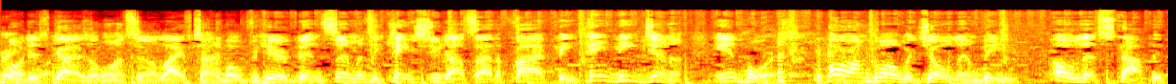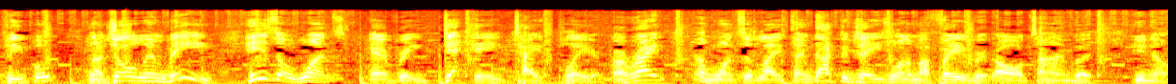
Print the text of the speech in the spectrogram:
Oh, this guy's a once in a lifetime over here. Ben Simmons, he can't shoot outside of five feet. Can't beat Jenna in horse. or I'm going with Joel Embiid. Oh, let's stop it, people. Now, Joel Embiid, he's a once every decade type player, all right? A once a lifetime. Dr. J is one of my favorite all time, but, you know,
